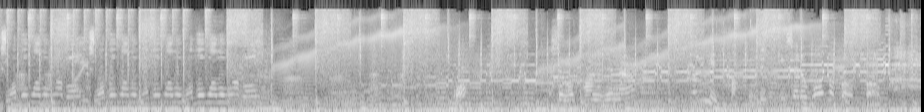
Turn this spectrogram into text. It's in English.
Nice one. What? I said, what time is it now? No, you fucking. You said a bob bob.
